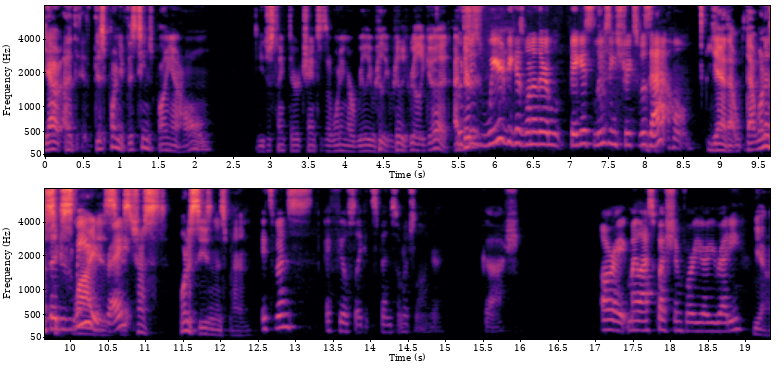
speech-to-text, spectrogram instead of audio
yeah, at, this point, if this team's playing at home, you just think their chances of winning are really, really, really, really good. Which they're- is weird because one of their biggest losing streaks was at home. yeah, that that one That six is slide weird, is right? it's just what a season it's been. It's been, it feels like it's been so much longer. Gosh. All right, my last question for you. Are you ready? Yeah.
